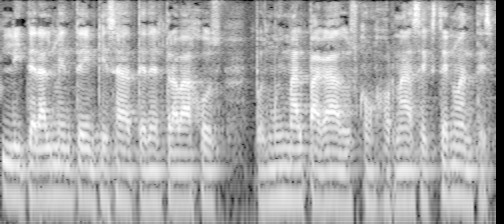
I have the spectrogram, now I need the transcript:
literalmente empieza a tener trabajos pues muy mal pagados, con jornadas extenuantes,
